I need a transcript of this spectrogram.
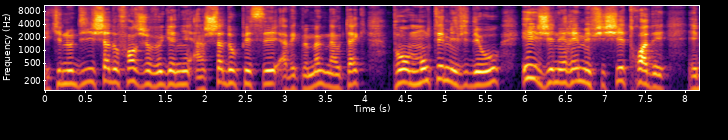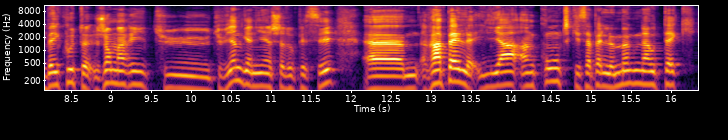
et qui nous dit Shadow France, je veux gagner un Shadow PC avec le Mug Nowtech pour monter mes vidéos et générer mes fichiers 3D. Eh bien écoute, Jean-Marie, tu, viens de gagner un Shadow PC. Euh, rappel, il y a un compte qui s'appelle le Mug Nowtech,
